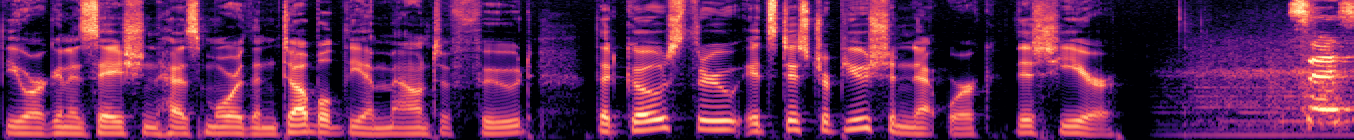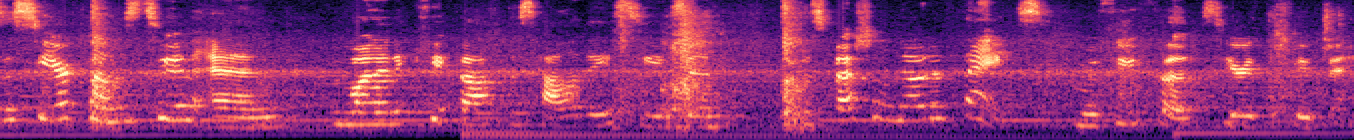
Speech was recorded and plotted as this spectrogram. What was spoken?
The organization has more than doubled the amount of food that goes through its distribution network this year. So, as this year comes to an end, we wanted to kick off this holiday season with a special note of thanks from a few folks here at the Food Bank.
